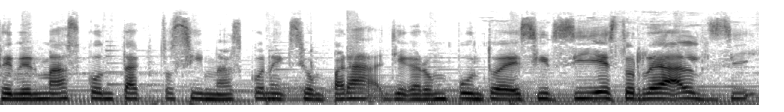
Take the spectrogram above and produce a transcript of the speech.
tener más contactos y más conexión para llegar a un punto de decir, sí, esto es real, sí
